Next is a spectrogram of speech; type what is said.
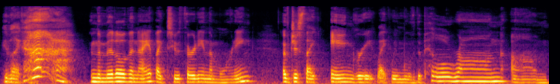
he'd be like ah in the middle of the night, like two thirty in the morning, of just like angry. Like we moved the pillow wrong. Um,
